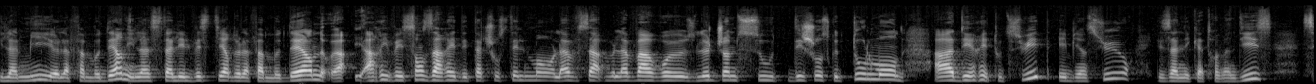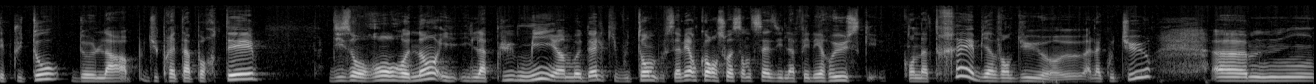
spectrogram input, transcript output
Il a mis euh, la femme moderne, il a installé le vestiaire de la femme moderne, euh, arrivé sans arrêt des tas de choses tellement, la, vareuse, le jumpsuit, des choses que tout le monde a adhéré tout de suite. Et bien sûr, les années 90, c'est plutôt de la, du prêt-à-porter, disons ronronnant. Il n'a plus mis un modèle qui vous tombe. Vous savez, encore en 76, il a fait les Russes, qu'on a très bien vendus à la couture. Euh,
